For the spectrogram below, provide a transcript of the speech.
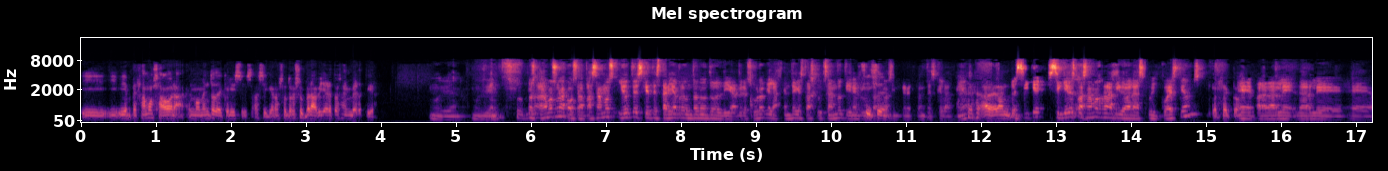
y, empezamos ahora, en momento de crisis. Así que nosotros súper abiertos a invertir. Muy bien, muy bien. Pues hagamos una cosa, pasamos, yo te, es que te estaría preguntando todo el día, pero seguro que la gente que está escuchando tiene preguntas más interesantes que las mías. Adelante. Así que, si quieres, pasamos rápido a las quick questions. Perfecto. Eh, para darle, darle eh,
